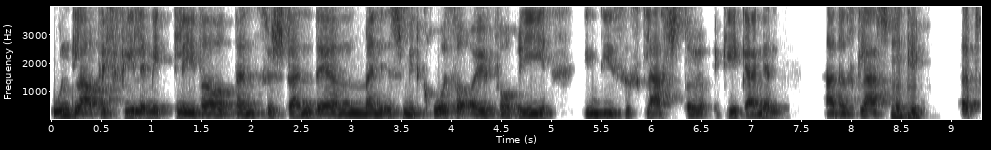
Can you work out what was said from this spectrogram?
unglaublich viele Mitglieder dann zustande und man ist mit großer Euphorie in dieses Cluster gegangen, hat das Cluster mhm. gegründet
